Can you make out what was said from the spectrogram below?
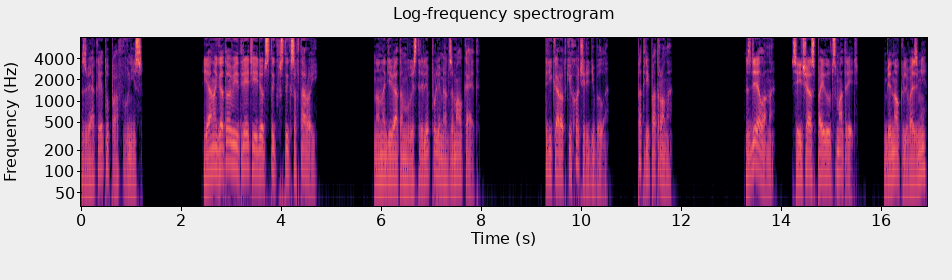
Звякает, упав вниз. Я наготове, и третий идет стык в стык со второй. Но на девятом выстреле пулемет замолкает. Три коротких очереди было. По три патрона. Сделано. Сейчас пойдут смотреть. Бинокль возьми.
